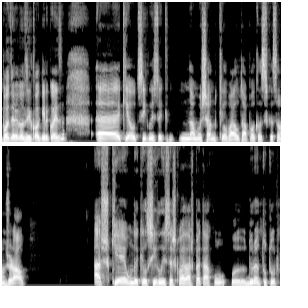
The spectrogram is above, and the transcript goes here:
pode ter acontecido qualquer coisa, uh, que é outro ciclista que, não achando que ele vai lutar pela classificação geral, acho que é um daqueles ciclistas que vai dar espetáculo uh, durante o tour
